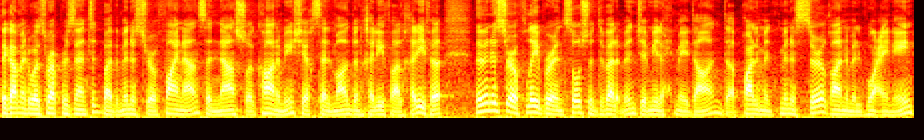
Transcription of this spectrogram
The government was represented by the Minister of Finance and National Economy, Sheikh Salman bin Khalifa Al Khalifa, the Minister of Labour and Social Development, Jamil Hameidan, the Parliament Minister, Ghanem Al Buainain,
